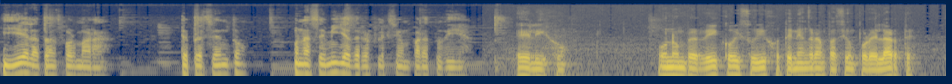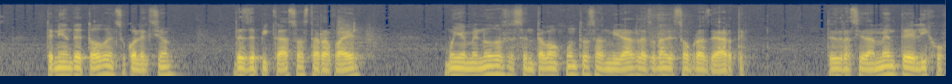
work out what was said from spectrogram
y Él la transformará. Te presento una semilla de reflexión para tu día. El hijo. Un hombre rico y su hijo tenían gran pasión por el arte. Tenían de todo en su colección, desde Picasso hasta Rafael. Muy a menudo se sentaban juntos a admirar las grandes obras de arte. Desgraciadamente el hijo,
